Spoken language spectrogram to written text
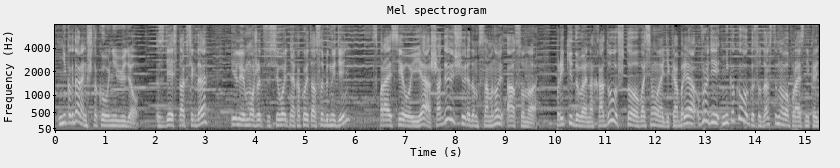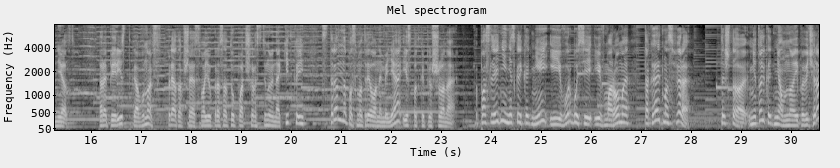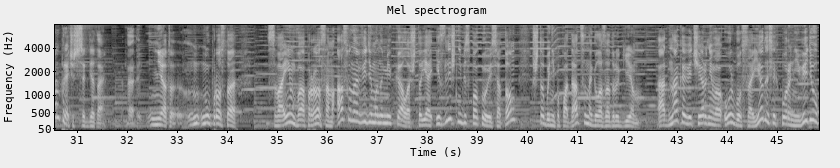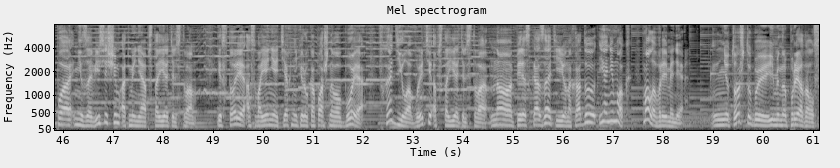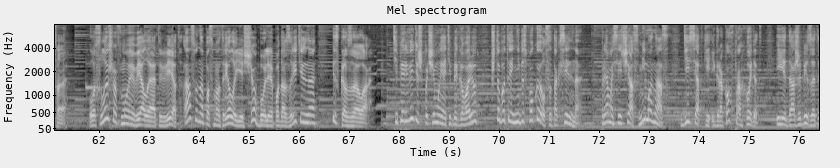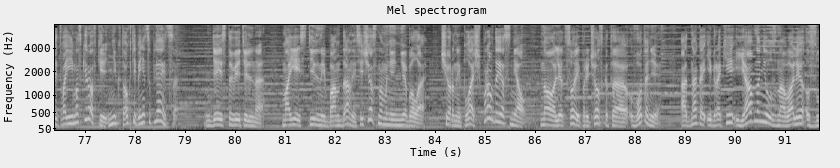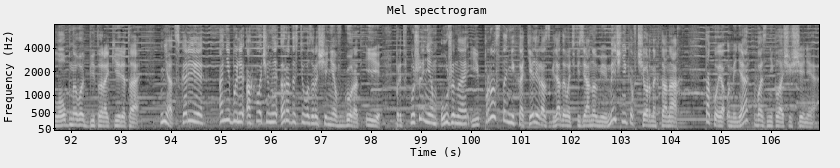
Никогда раньше такого не видел. Здесь так всегда? Или, может, сегодня какой-то особенный день? Спросил я, шагающую рядом со мной Асуно, прикидывая на ходу, что 8 декабря вроде никакого государственного праздника нет. Раперистка, вновь спрятавшая свою красоту под шерстяной накидкой, странно посмотрела на меня из-под капюшона. «Последние несколько дней и в Урбусе, и в Мароме такая атмосфера. Ты что, не только днем, но и по вечерам прячешься где-то?» э, «Нет, ну просто...» Своим вопросом Асуна, видимо, намекала, что я излишне беспокоюсь о том, чтобы не попадаться на глаза другим. Однако вечернего Урбуса я до сих пор не видел по независящим от меня обстоятельствам. История освоения техники рукопашного боя входила в эти обстоятельства, но пересказать ее на ходу я не мог, мало времени. Не то чтобы именно прятался. Услышав мой вялый ответ, Асуна посмотрела еще более подозрительно и сказала... «Теперь видишь, почему я тебе говорю, чтобы ты не беспокоился так сильно? Прямо сейчас, мимо нас, десятки игроков проходят, и даже без этой твоей маскировки никто к тебе не цепляется». «Действительно, моей стильной банданы сейчас на мне не было. Черный плащ, правда, я снял, но лицо и прическа-то вот они». Однако игроки явно не узнавали злобного Битера Кирита. Нет, скорее, они были охвачены радостью возвращения в город и предвкушением ужина и просто не хотели разглядывать физиономию мечника в черных тонах. Такое у меня возникло ощущение.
